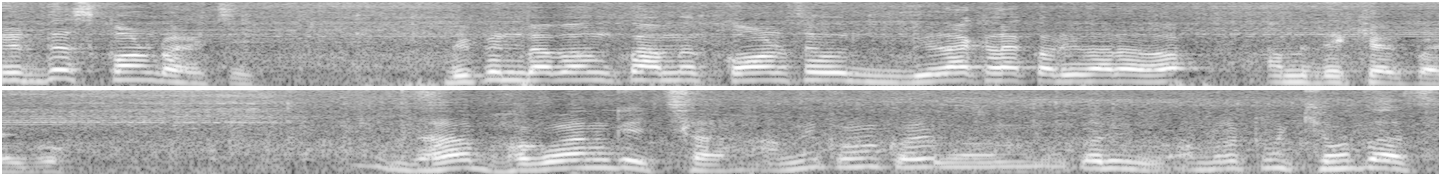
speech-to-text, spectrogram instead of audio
ନିର୍ଦ୍ଦେଶ କ'ଣ ରହିଛି विपिन बाबा को आम कौन सब लीलाखेला कर आम देखा पाइबू ଯାହା ଭଗବାନଙ୍କ ଇଚ୍ଛା ଆମେ କ'ଣ କରିବୁ ଆମର କ'ଣ କ୍ଷମତା ଅଛି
